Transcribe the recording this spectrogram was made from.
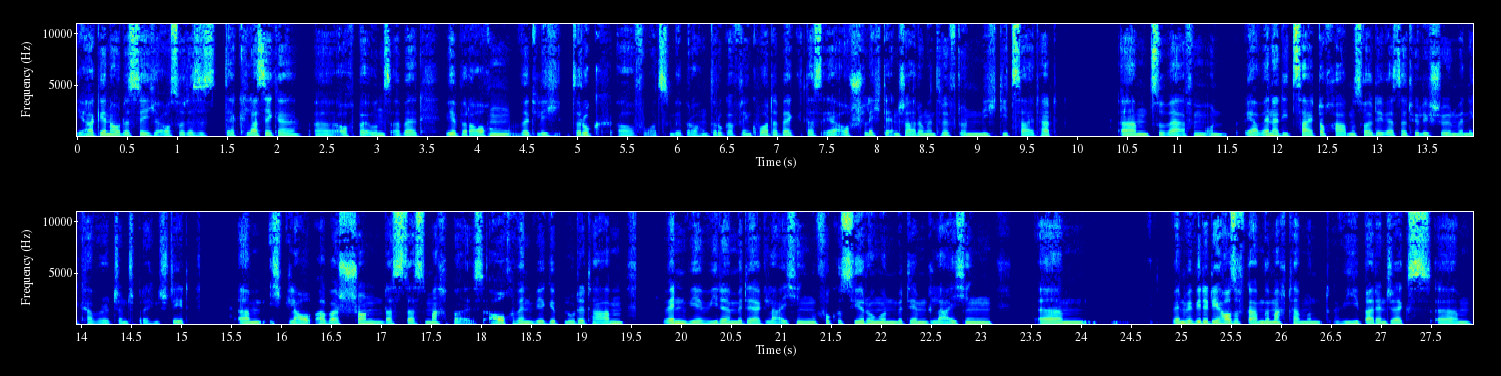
Ja, genau, das sehe ich auch so. Das ist der Klassiker, äh, auch bei uns, aber wir brauchen wirklich Druck auf Watson. Wir brauchen Druck auf den Quarterback, dass er auch schlechte Entscheidungen trifft und nicht die Zeit hat, ähm, zu werfen. Und ja, wenn er die Zeit doch haben sollte, wäre es natürlich schön, wenn die Coverage entsprechend steht. Ähm, ich glaube aber schon, dass das machbar ist, auch wenn wir geblutet haben, wenn wir wieder mit der gleichen Fokussierung und mit dem gleichen ähm, wenn wir wieder die Hausaufgaben gemacht haben und wie bei den Jacks ähm,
